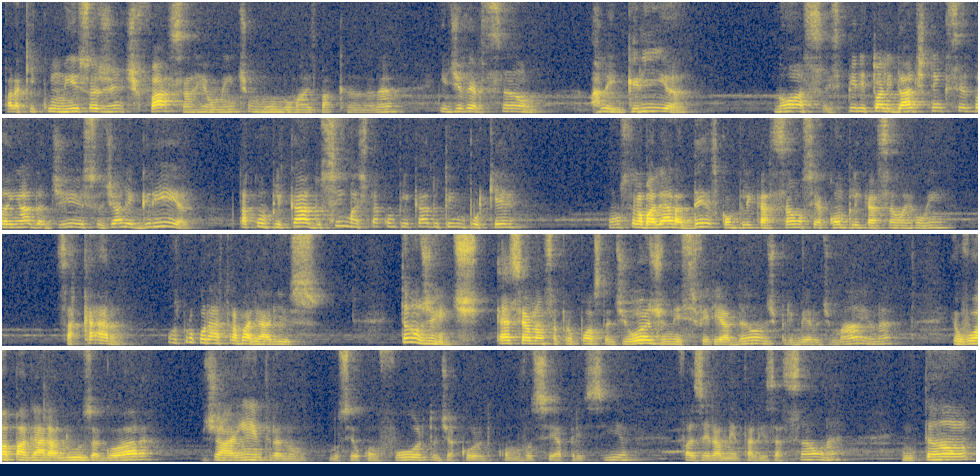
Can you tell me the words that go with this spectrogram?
para que com isso a gente faça realmente um mundo mais bacana, né? E diversão, alegria, nossa, espiritualidade tem que ser banhada disso, de alegria. Está complicado? Sim, mas está complicado tem um porquê. Vamos trabalhar a descomplicação se a complicação é ruim. Sacaram? Vamos procurar trabalhar isso. Então, gente, essa é a nossa proposta de hoje, nesse feriadão de 1 de maio, né? Eu vou apagar a luz agora, já entra no, no seu conforto, de acordo com como você aprecia fazer a mentalização, né? Então,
